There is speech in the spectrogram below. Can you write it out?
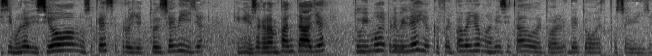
Hicimos la edición, no sé qué, se proyectó en Sevilla, en esa gran pantalla. Tuvimos el privilegio, que fue el pabellón más visitado de todo, de todo Expo Sevilla.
